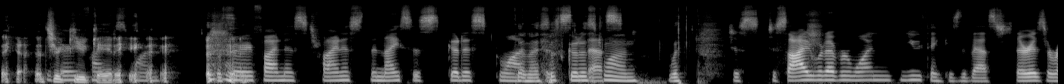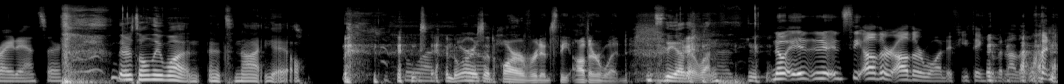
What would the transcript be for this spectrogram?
yeah that's The your cue katie one. The very finest, finest, the nicest, goodest one. the nicest, goodest best. one. With Just decide whatever one you think is the best. There is a right answer. there's only one, and it's not Yale. one. nor is it harvard it's the other one It's the other one. no, it, it- it's the other other one. If you think of another one,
